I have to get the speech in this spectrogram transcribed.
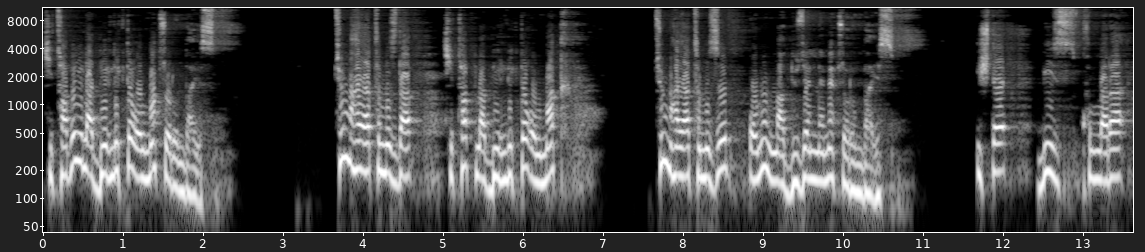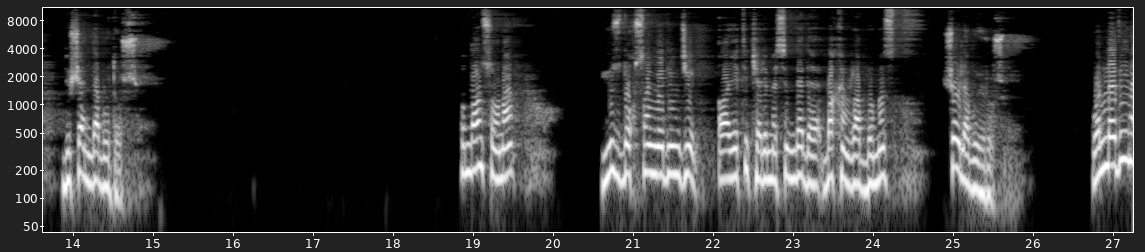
Kitabıyla birlikte olmak zorundayız. Tüm hayatımızda kitapla birlikte olmak, tüm hayatımızı onunla düzenlemek zorundayız. İşte biz kullara düşen de budur. Bundan sonra 197. ayeti kerimesinde de bakın Rabbimiz şöyle buyurur. وَالَّذ۪ينَ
